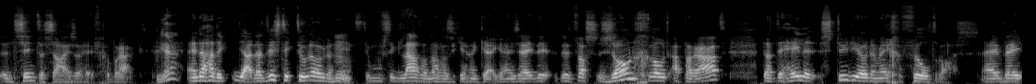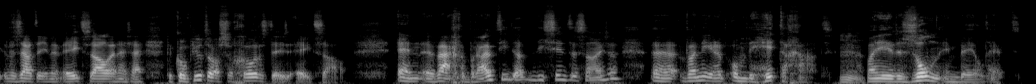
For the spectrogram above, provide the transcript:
een synthesizer heeft gebruikt. Ja? En dat, had ik, ja, dat wist ik toen ook nog Hm. niet. Toen moest ik later nog eens een keer gaan kijken. Hij zei, het was zo'n groot apparaat dat de hele studio ermee gevuld was. Hij, we, we zaten in een eetzaal en hij zei, de computer was zo groot als deze eetzaal. En uh, waar gebruikt hij dat, die synthesizer? Uh, wanneer het om de hitte gaat. Wanneer je de zon in beeld hebt.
